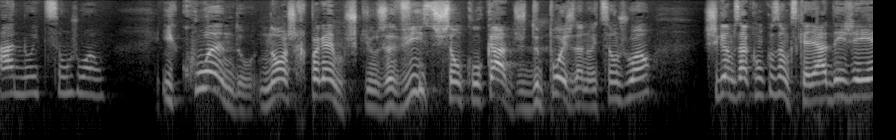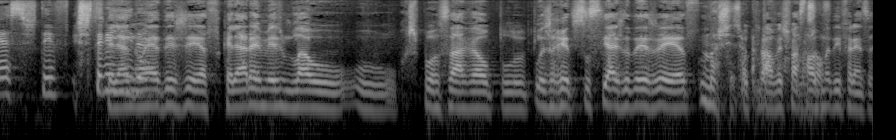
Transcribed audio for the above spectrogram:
à noite de São João. E quando nós reparamos que os avisos são colocados depois da noite de São João, chegamos à conclusão que se calhar a DGS esteve distraída. Se calhar não é a DGS, se calhar é mesmo lá o, o responsável pelas redes sociais da DGS, mas, o que talvez faça alguma diferença.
